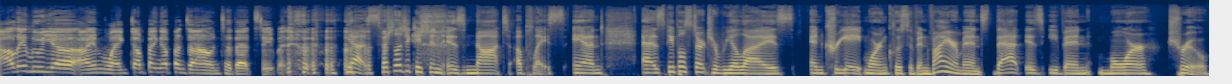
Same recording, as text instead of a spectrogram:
Alleluia. I'm like jumping up and down to that statement. yes, special education is not a place. And as people start to realize and create more inclusive environments, that is even more true.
